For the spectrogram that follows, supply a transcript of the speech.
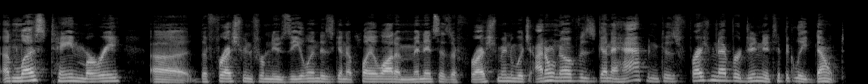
Unless Taine Murray, uh, the freshman from New Zealand, is going to play a lot of minutes as a freshman, which I don't know if is going to happen because freshmen at Virginia typically don't.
